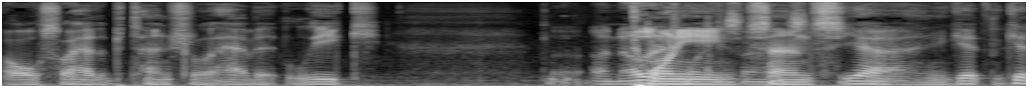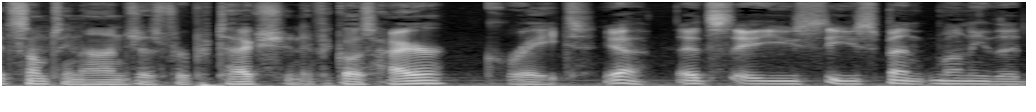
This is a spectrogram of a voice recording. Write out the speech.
also have the potential to have it leak Another 20, 20 cents, cents yeah, yeah, get get something on just for protection. If it goes higher, great. Yeah, it's you you spent money that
